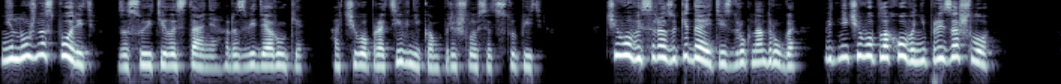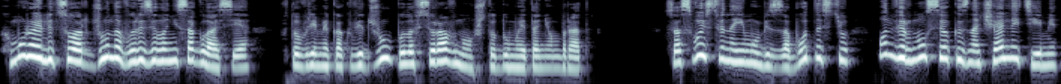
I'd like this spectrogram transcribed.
не нужно спорить!» — засуетилась Таня, разведя руки, отчего противникам пришлось отступить. Чего вы сразу кидаетесь друг на друга? Ведь ничего плохого не произошло. Хмурое лицо Арджуна выразило несогласие, в то время как Виджу было все равно, что думает о нем брат. Со свойственной ему беззаботностью он вернулся к изначальной теме,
